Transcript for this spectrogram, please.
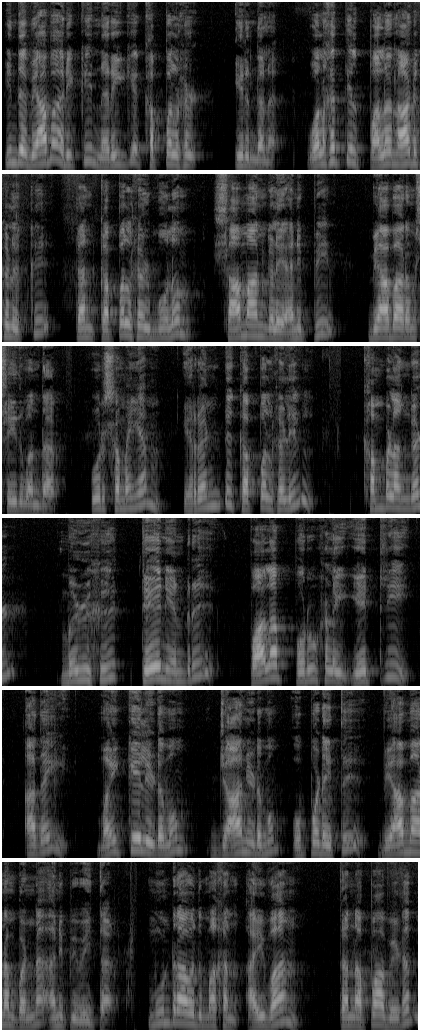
இந்த வியாபாரிக்கு நிறைய கப்பல்கள் இருந்தன. உலகத்தில் பல நாடுகளுக்கு தன் கப்பல்கள் மூலம் சாமான்களை அனுப்பி வியாபாரம் செய்து வந்தார். ஒரு சமயம் இரண்டு கப்பல்களில் கம்பளங்கள் மெழுகு தேன் என்று பல பொருள்களை ஏற்றி அதை மைக்கேலிடமும் ஜானிடமும் ஒப்படைத்து வியாபாரம் பண்ண அனுப்பி வைத்தார். மூன்றாவது மகன் ஐவான் தன் அப்பாவிடம்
